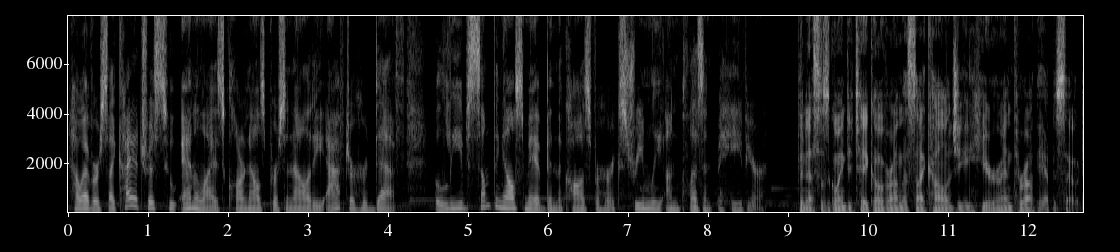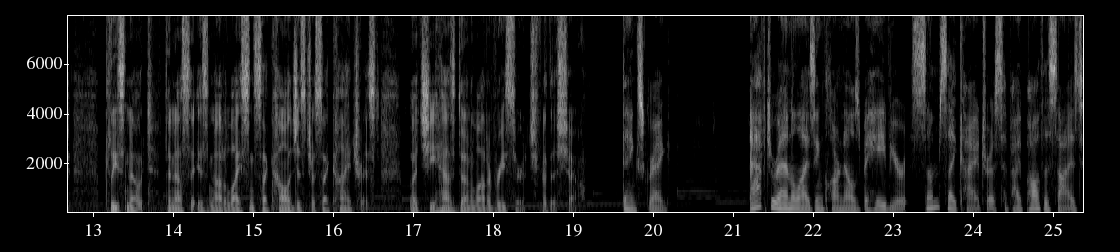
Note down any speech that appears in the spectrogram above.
However, psychiatrists who analyzed Clarnell's personality after her death believe something else may have been the cause for her extremely unpleasant behavior. Vanessa is going to take over on the psychology here and throughout the episode. Please note, Vanessa is not a licensed psychologist or psychiatrist, but she has done a lot of research for this show. Thanks, Greg. After analyzing Clarnell's behavior, some psychiatrists have hypothesized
